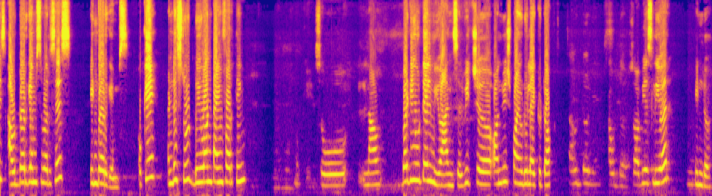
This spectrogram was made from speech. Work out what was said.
is outdoor games versus indoor games. Okay, understood? Do you want time for thing? Okay, so now, but you tell me your answer. Which uh, on which point would you like to talk? Outdoor games. Outdoor. So obviously you are indoor.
